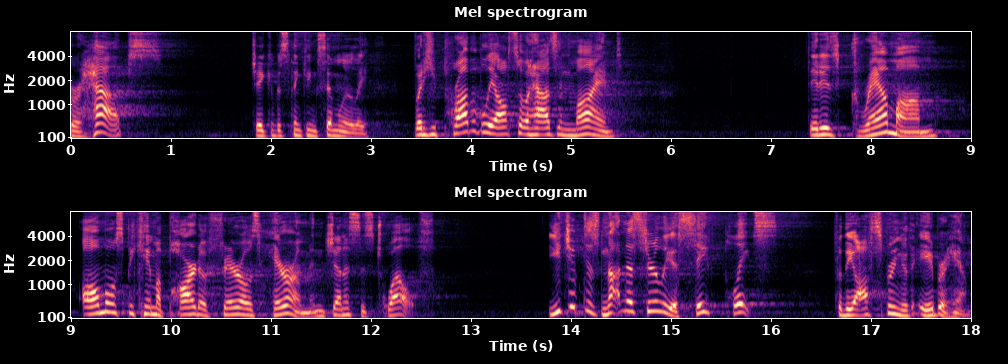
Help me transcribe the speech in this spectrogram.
Perhaps Jacob is thinking similarly, but he probably also has in mind that his grandmom almost became a part of Pharaoh's harem in Genesis 12. Egypt is not necessarily a safe place for the offspring of Abraham.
